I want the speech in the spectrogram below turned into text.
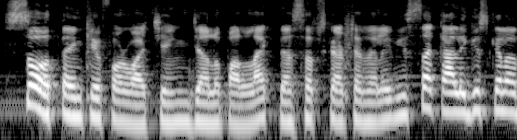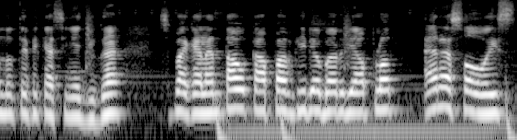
So, thank you for watching. Jangan lupa like dan subscribe channel ini sekaligus kalian notifikasinya juga supaya kalian tahu kapan video baru diupload. And as always,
